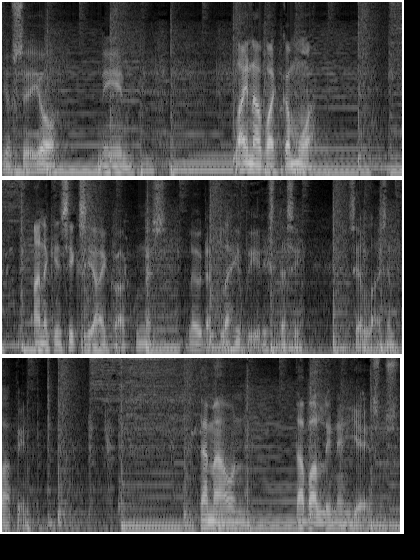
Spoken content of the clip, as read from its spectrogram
Jos ei ole, niin lainaa vaikka mua. Ainakin siksi aikaa, kunnes löydät lähipiiristäsi sellaisen papin. Tämä on tavallinen Jeesus.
